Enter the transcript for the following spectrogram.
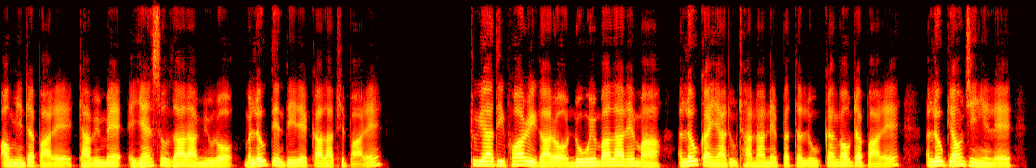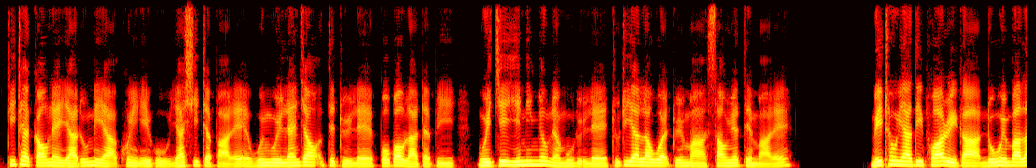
အောင်မြင်တတ်ပါတယ်ဒါပေမဲ့အရန်စွန့်စားတာမျိုးတော့မလုပ်သင့်သေးတဲ့ကာလဖြစ်ပါတယ် တူရာသီဖွားတွေကတော့နိုဝင်ဘာလထဲမှာအလုတ်ကန်ရာထူးဌာနနဲ့ပတ်သက်လို့ကံကောင်းတတ်ပါတယ်အလုတ်ပြောင်းချင်ရင်လည်းတိထက်ကောင်းတဲ့ရာထူးနေရာအခွင့်အရေးကိုရရှိတတ်ပါတယ်ဝင်ငွေလမ်းကြောင်းအသစ်တွေလည်းပေါ်ပေါက်လာတတ်ပြီးငွေကြေးရင်းနှီးမြှုပ်နှံမှုတွေလည်းဒုတိယလဝက်အတွင်းမှာဆောင်ရွက်တင်ပါတယ်မေထုံရာသီဖွားတွေကနိုဝင်ဘာလ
